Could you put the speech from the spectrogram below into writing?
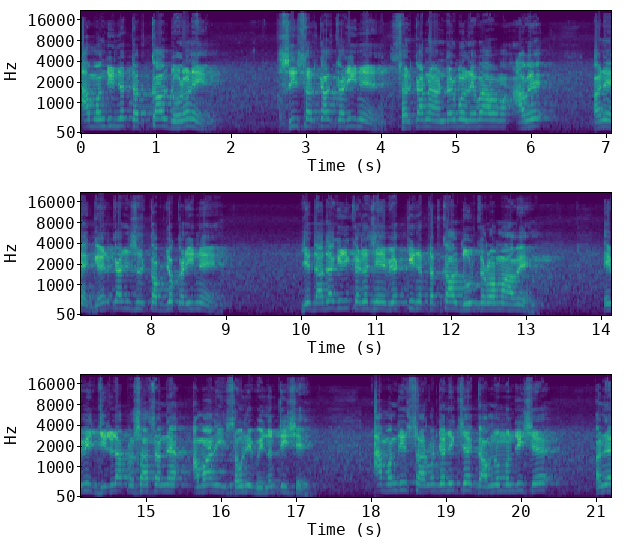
આ મંદિરને તત્કાલ ધોરણે શ્રી સરકાર કરીને સરકારના અંડરમાં લેવામાં આવે અને ગેરકાયદેસર કબજો કરીને જે દાદાગીરી કરે છે એ વ્યક્તિને તત્કાલ દૂર કરવામાં આવે એવી જિલ્લા પ્રશાસનને અમારી સૌની વિનંતી છે. આ મંદિર સાર્વજનિક છે, ગામનું મંદિર છે અને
